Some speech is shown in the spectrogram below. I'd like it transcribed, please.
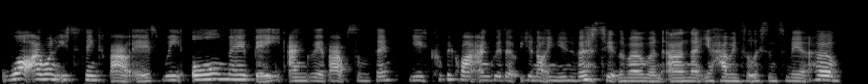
what I want you to think about is we all may be angry about something. You could be quite angry that you're not in university at the moment and that you're having to listen to me at home.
